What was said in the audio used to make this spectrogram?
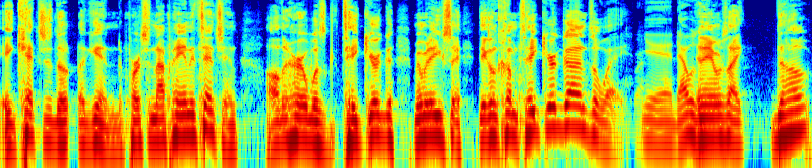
it catches the again the person not paying attention. All they heard was take your gu-" remember they used to say they're gonna come take your guns away, Yeah, that was and it was like. No,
